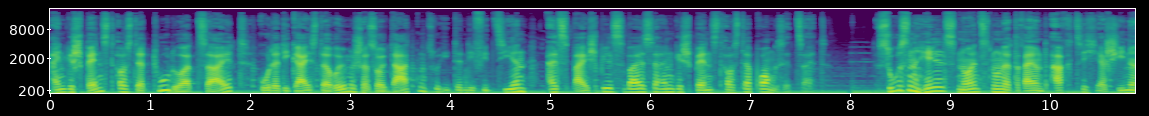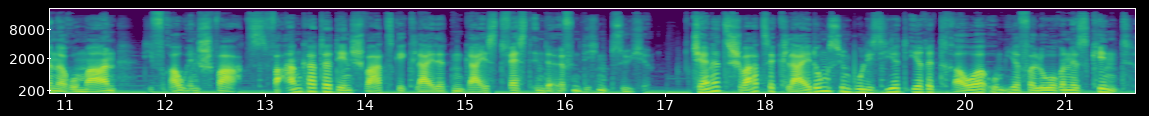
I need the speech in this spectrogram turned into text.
ein Gespenst aus der Tudor-Zeit oder die Geister römischer Soldaten zu identifizieren, als beispielsweise ein Gespenst aus der Bronzezeit. Susan Hills 1983 erschienener Roman Die Frau in Schwarz verankerte den schwarz gekleideten Geist fest in der öffentlichen Psyche. Janets schwarze Kleidung symbolisiert ihre Trauer um ihr verlorenes Kind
